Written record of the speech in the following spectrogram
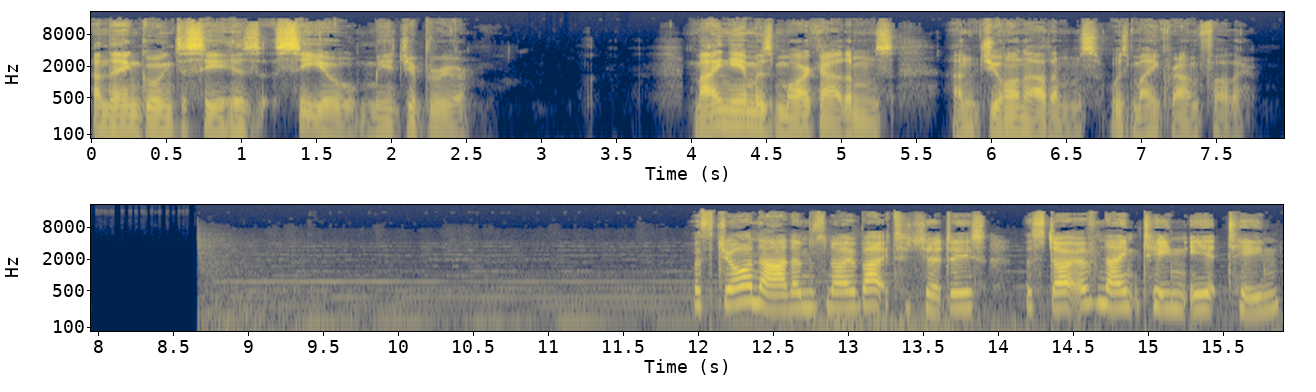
and then going to see his CO, Major Brewer. My name is Mark Adams, and John Adams was my grandfather. With John Adams now back to duties, the start of 1918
